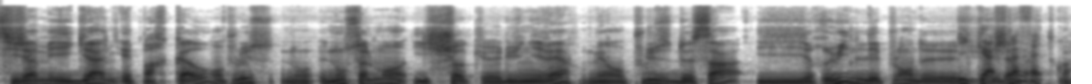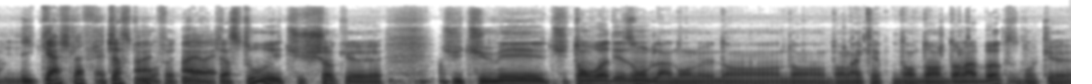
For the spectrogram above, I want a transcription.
si jamais il gagne et par KO en plus, non, non seulement il choque l'univers, mais en plus de ça, il ruine les plans de. Il cache la fête, quoi. Il- Il cache la tu fête. casses tout en fait. ouais, ouais. Tu casses tout et tu choques, euh, tu, tu mets, tu t'envoies des ondes là dans, le, dans, dans, dans la, dans, dans, dans la boxe. Donc euh,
